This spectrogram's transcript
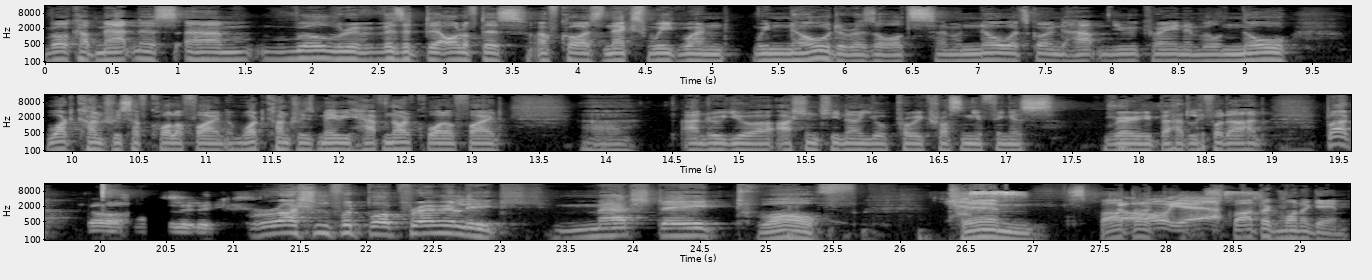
World Cup madness. Um, we'll revisit the, all of this, of course, next week when we know the results and we know what's going to happen in Ukraine and we'll know what countries have qualified and what countries maybe have not qualified. Uh, Andrew, you are Argentina. You're probably crossing your fingers very badly for that. But oh, absolutely. Russian Football Premier League match day 12. Yes. Tim, Spartak. Oh, yeah. Spartak won a game.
